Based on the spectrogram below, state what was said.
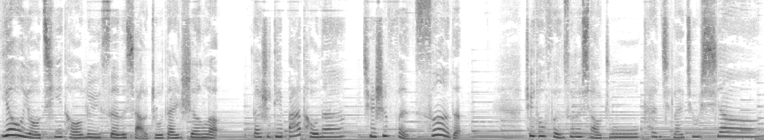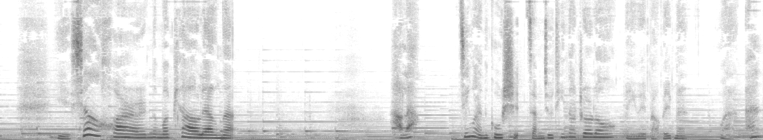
又有七头绿色的小猪诞生了，但是第八头呢却是粉色的。这头粉色的小猪看起来就像……也像花儿那么漂亮呢。好啦，今晚的故事咱们就听到这儿喽，每一位宝贝们，晚安。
